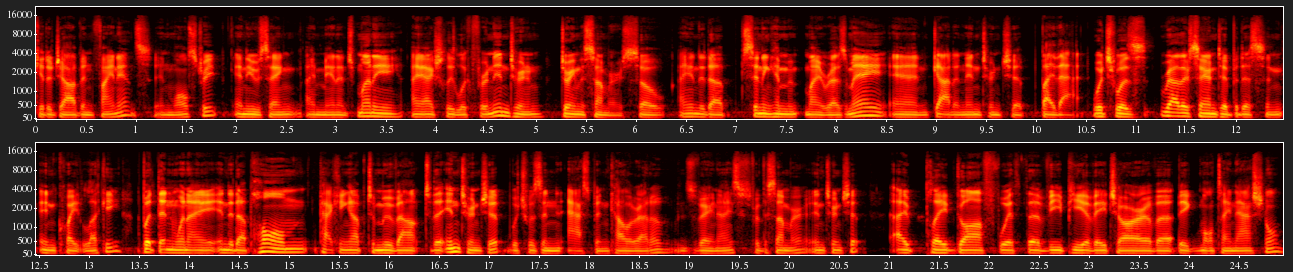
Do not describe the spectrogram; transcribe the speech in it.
get a job in finance in Wall Street. And he was saying, I manage money. I actually looked for an intern during the summers. So I ended up sending him my resume and got an internship by that, which was rather serendipitous and, and quite lucky. But then when I ended up home, packing up to move out to the internship, which was in Aspen, Colorado, it was very nice for the summer internship. I played golf with the VP of HR of a big multinational.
